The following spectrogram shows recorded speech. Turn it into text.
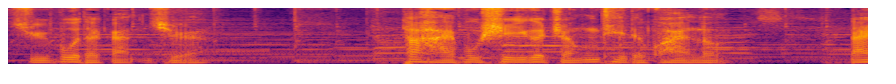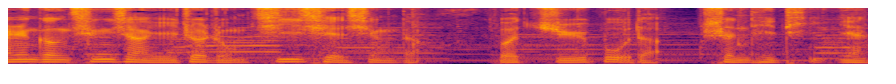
局部的感觉，它还不是一个整体的快乐。男人更倾向于这种机械性的和局部的身体体验，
